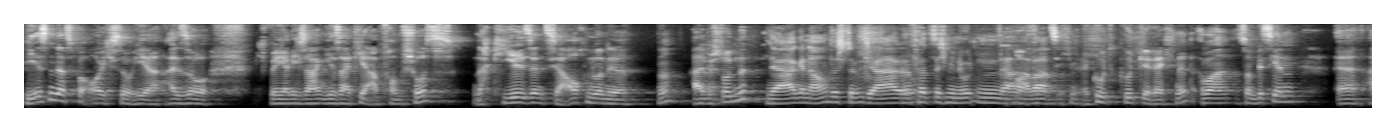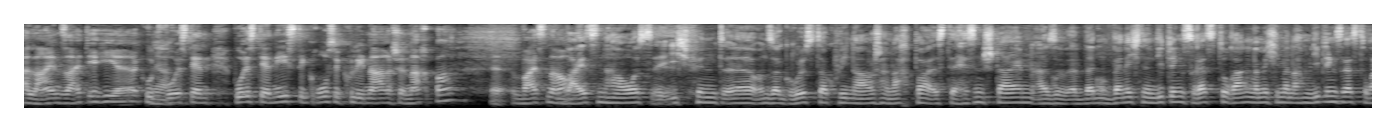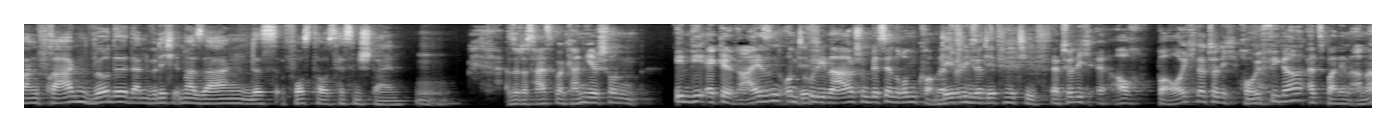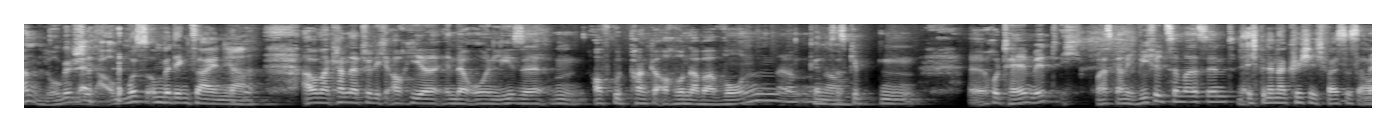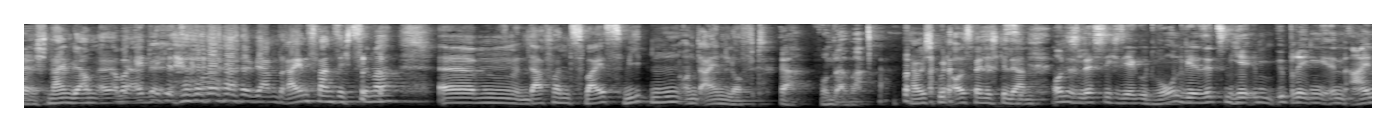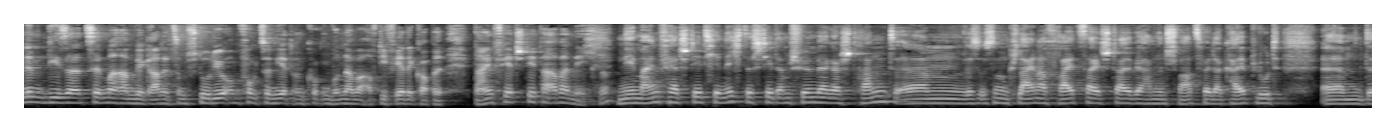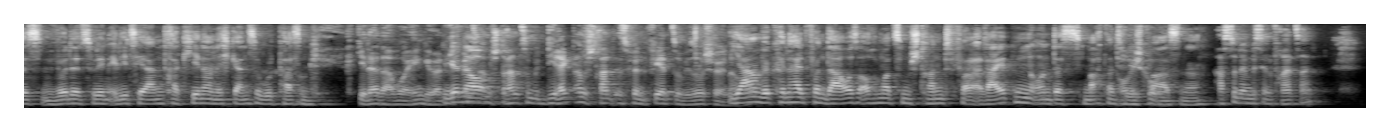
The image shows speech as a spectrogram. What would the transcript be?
Wie ist denn das für euch so hier? Also, ich will ja nicht sagen, ihr seid hier ab vom Schuss. Nach Kiel sind es ja auch nur eine ne, halbe Stunde. Ja, genau, das stimmt, ja. 40 Minuten. Ja, oh, aber 40, gut, gut gerechnet. Aber so ein bisschen äh, allein seid ihr hier. Gut, ja. wo ist denn, wo ist der nächste große kulinarische Nachbar? Äh, Weißenhaus? Weißenhaus. Ich finde, äh, unser größter kulinarischer Nachbar ist der Hessenstein. Also äh, wenn, oh. wenn ich ein Lieblingsrestaurant, wenn mich jemand nach einem Lieblingsrestaurant fragen würde, dann würde ich immer sagen, das Forsthaus Hessenstein. Hm. Also das heißt, man kann hier schon in die Ecke reisen und Def kulinarisch ein bisschen rumkommen. Natürlich definitiv. definitiv. Natürlich äh, auch bei euch natürlich häufiger ja. als bei den anderen, logisch. Ja, muss unbedingt sein, ja. Aber man kann natürlich auch hier in der Ohenliese hm, auf Gut Panke auch wunderbar wohnen. Ähm, genau. Es gibt ein äh, Hotel mit. Ich weiß gar nicht, wie viele Zimmer es sind. Ich bin in der Küche, ich weiß das auch nee. nicht. Nein, wir haben, äh, aber wir, etliche Zimmer. wir haben 23 Zimmer, ähm, davon zwei Suiten und einen Loft. Ja, Wunderbar. Habe ich gut auswendig gelernt. Und es lässt sich sehr gut wohnen. Wir sitzen hier im Übrigen in einem dieser Zimmer, haben wir gerade zum Studio umfunktioniert und gucken wunderbar auf die Pferdekoppel. Dein Pferd steht da aber nicht, ne? Nee, mein Pferd steht hier nicht. Das steht am Schönberger Strand. Ähm, das ist so ein kleiner Freizeitstall. Wir haben einen Schwarzwälder Kalbblut. Ähm, das würde zu den elitären Trakenern nicht ganz so gut passen. Okay jeder da, wo er hingehört. Genau. am Strand, direkt am Strand ist für ein Pferd sowieso schön. Ja, und wir können halt von da aus auch immer zum Strand reiten und das macht natürlich oh, Spaß. Ne? Hast du denn ein bisschen Freizeit?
